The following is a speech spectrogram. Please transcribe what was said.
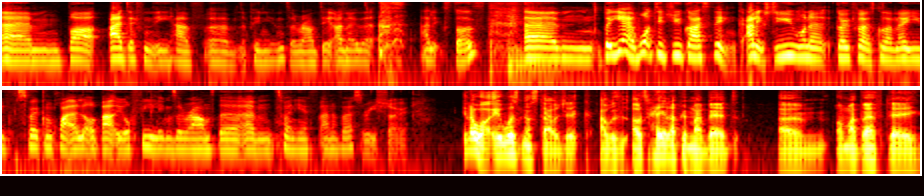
Um, but I definitely have um, opinions around it. I know that Alex does. Um, but yeah, what did you guys think? Alex, do you want to go first? Because I know you've spoken quite a lot about your feelings around the um, 20th anniversary show. You know what? It was nostalgic. I was I was hail up in my bed um, on my birthday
